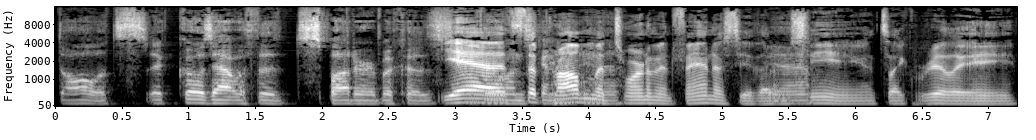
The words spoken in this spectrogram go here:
dull. It's it goes out with a sputter because Yeah, that's the gonna- problem yeah. with tournament fantasy that I'm seeing. It's like really,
